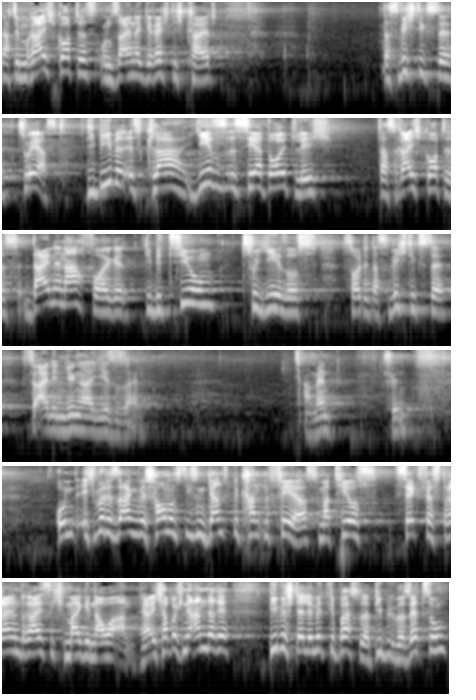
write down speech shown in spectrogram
nach dem Reich Gottes und seiner Gerechtigkeit. Das Wichtigste zuerst. Die Bibel ist klar, Jesus ist sehr deutlich. das Reich Gottes, deine Nachfolge, die Beziehung zu Jesus sollte das Wichtigste für einen Jünger Jesu sein. Amen. Schön. Und ich würde sagen, wir schauen uns diesen ganz bekannten Vers, Matthäus 6, Vers 33, mal genauer an. Ja, ich habe euch eine andere Bibelstelle mitgebracht oder Bibelübersetzung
